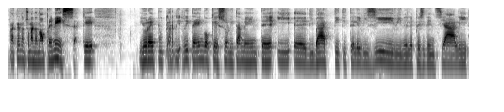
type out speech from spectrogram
partendo insomma da una premessa che io reput- ritengo che solitamente i eh, dibattiti televisivi nelle presidenziali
